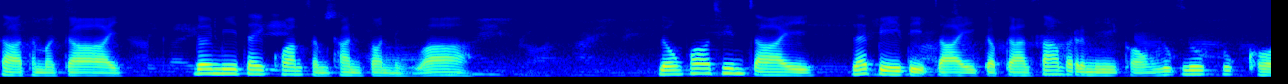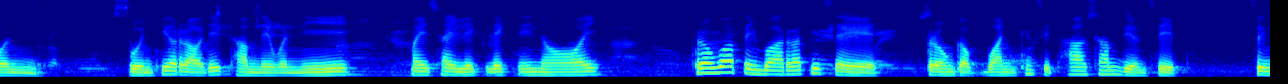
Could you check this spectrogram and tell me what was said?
ชาธรรมกาย โดยมีใจความสำคัญตอนหนึ่งว่าหลวงพ่อชื่นใจและปีติใจกับการสร้างบารมีของลูกๆทุกคน บุญที่เราได้ทำในวันนี้ไม่ใช่เล็กๆ น้อยๆ เพราะว่าเป็นวาระพิเศษตรงกับวันขึ้น 15ค่ำเดือน 10 ซึ่ง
